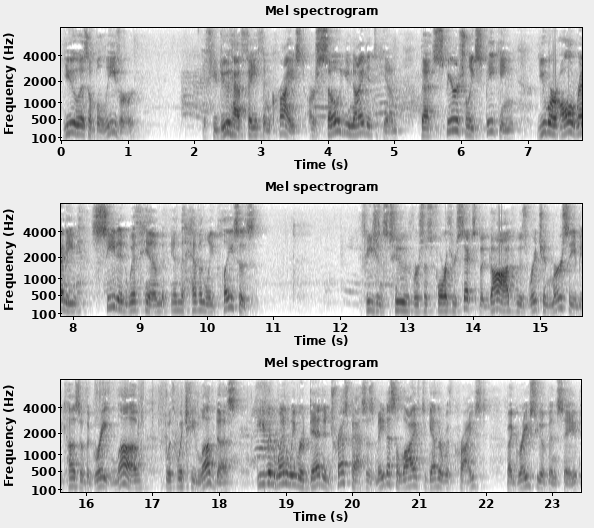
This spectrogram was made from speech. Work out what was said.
You, as a believer, if you do have faith in Christ, are so united to him that spiritually speaking, you are already seated with him in the heavenly places. Ephesians 2, verses 4 through 6. But God, who is rich in mercy, because of the great love with which he loved us, even when we were dead in trespasses, made us alive together with Christ. By grace you have been saved,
